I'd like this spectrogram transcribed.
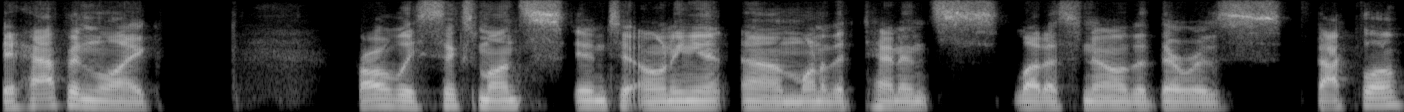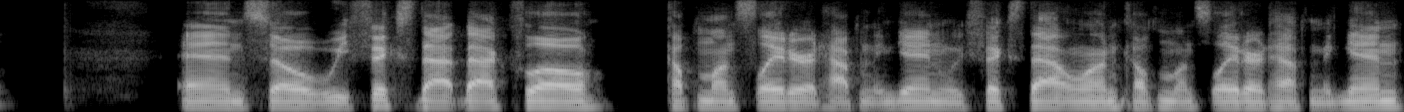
It happened like probably six months into owning it, um, one of the tenants let us know that there was backflow. And so we fixed that backflow. A couple months later, it happened again. We fixed that one. A couple months later, it happened again.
